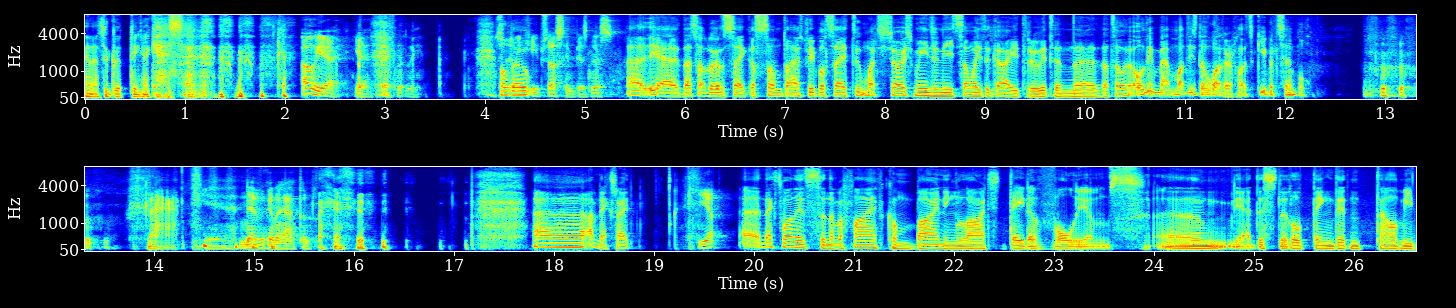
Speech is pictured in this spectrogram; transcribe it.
and that's a good thing, I guess. Oh yeah, yeah, definitely. Although- keeps us in business. Uh, yeah, that's what I'm going to say. Because sometimes people say too much choice means you need somebody to guide you through it, and uh, that's all only, only muddies the water. Let's keep it simple. nah. Yeah, never going to happen. Uh, I'm next, right? Yep. Uh, next one is uh, number five, combining large data volumes. Um, yeah, this little thing didn't tell me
